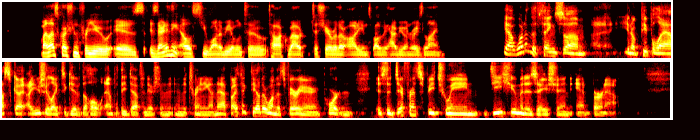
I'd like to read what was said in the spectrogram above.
My last question for you is Is there anything else you want to be able to talk about to share with our audience while we have you on Raise Line? Yeah, one of the things, um, you know, people ask, I, I, usually like to give the whole empathy definition in the training on that. But I think the other one that's very, very important is the difference between dehumanization and burnout.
